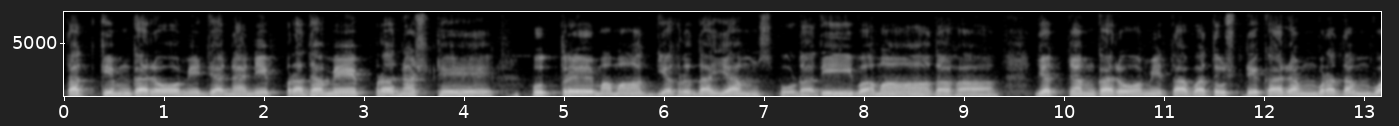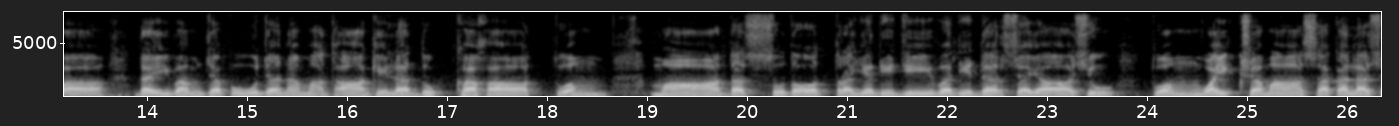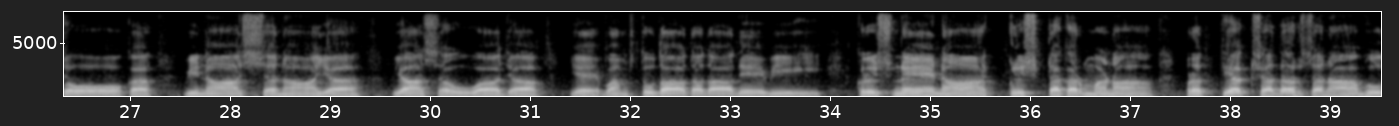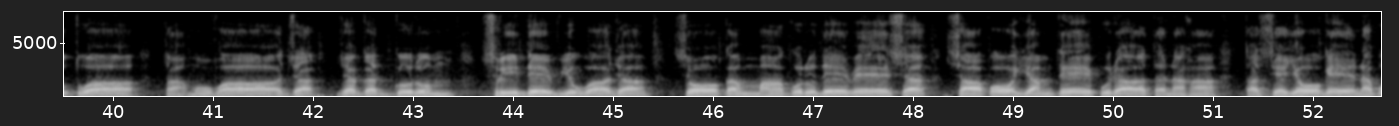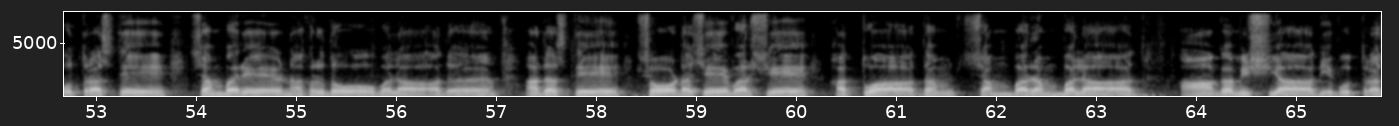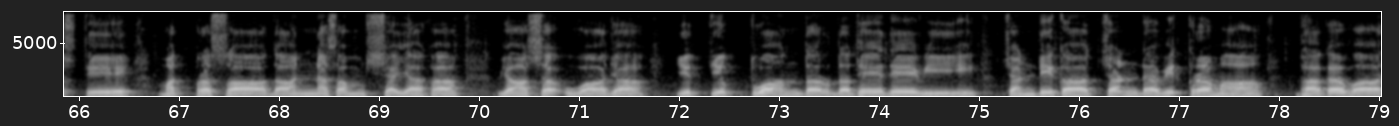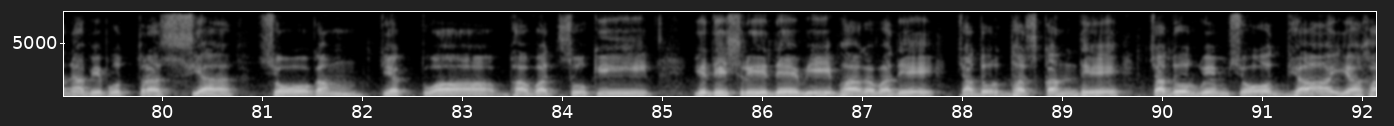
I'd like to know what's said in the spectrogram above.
तत्किं करोमि जननि प्रथमे प्रनष्टे पुत्रे ममाद्यहृदयं स्फुटतीव मादः। यज्ञं करोमि तव तुष्टिकरं व्रतं वा। दैवं च पूजनमथाखिलदुःखः त्वं मादस्सुतोत्र यदि जीवति दर्शयाशु त्वं वैक्षमा सकलशोकविनाशनाय व्यासौवाच। एवं स्तुता तदा देवी कृष्णेनाक्लिष्टकर्मणा प्रत्यक्षदर्शना भूत्वा तमुवाच जगद्गुरुं श्रीदेव्युवाच शोकं मा गुरुदेवेश शापोऽयं ते पुरातनः तस्य योगेन पुत्रस्ते शम्बरेण हृदो बलाद् अधस्ते षोडशे वर्षे हत्वादं शम्बरं बलात् आगमिष्यादिपुत्रस्ते मत्प्रसादान्नसंशयः व्यास उवाच इत्युक्त्वान्तर्दधे देवी चण्डिका चण्डविक्रमा भगवानभिपुत्रस्य शोकं त्यक्त्वा भवत्सुखी। इति श्रीदेवी भगवते चतुर्धस्कन्धे चतुर्विंशोऽध्यायः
